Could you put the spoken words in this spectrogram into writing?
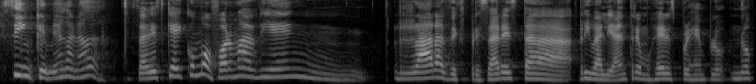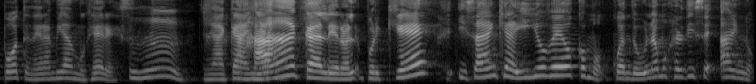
sin que me haga nada. Sabes que hay como formas bien raras de expresar esta rivalidad entre mujeres. Por ejemplo, no puedo tener amigas mujeres. Ñaca, ñaca, lero- ¿Por qué? Y saben que ahí yo veo como cuando una mujer dice, ay no,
